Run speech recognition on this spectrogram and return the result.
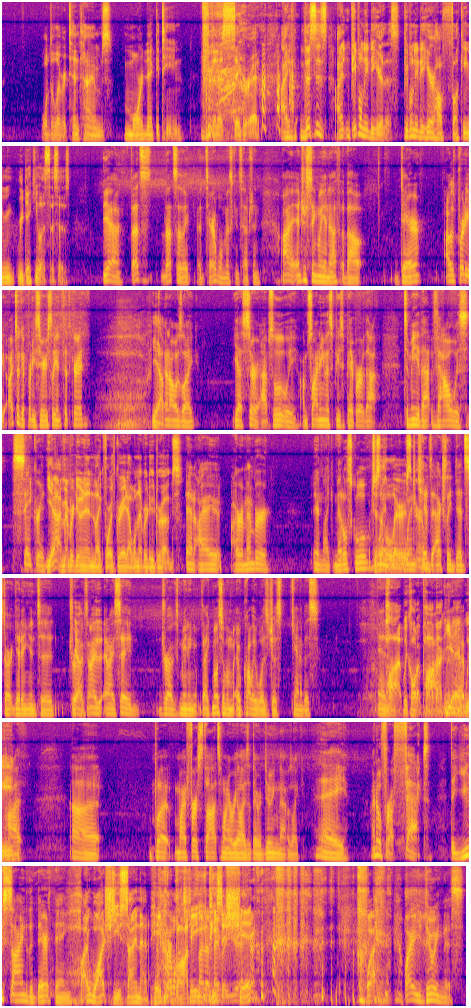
will deliver 10 times more nicotine than a cigarette. I this is I people need to hear this. People need to hear how fucking ridiculous this is. Yeah, that's that's a, like a terrible misconception. I interestingly enough about Dare, I was pretty. I took it pretty seriously in fifth grade. Yeah, and I was like, "Yes, sir, absolutely. I'm signing this piece of paper." That to me, that vow was sacred. Yeah, I remember doing it in like fourth grade. I will never do drugs. And I I remember in like middle school, which is when, a hilarious when term. kids actually did start getting into drugs, yeah. and I and I say drugs, meaning like most of them, it probably was just cannabis and pot. We called it pot, pot back in the yeah, day. Weed. Pot. Uh, but my first thoughts when I realized that they were doing that was like, hey, I know for a fact that you signed the dare thing. I watched you sign that paper, Bobby. You, you piece paper. of shit. why? Why are you doing this?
